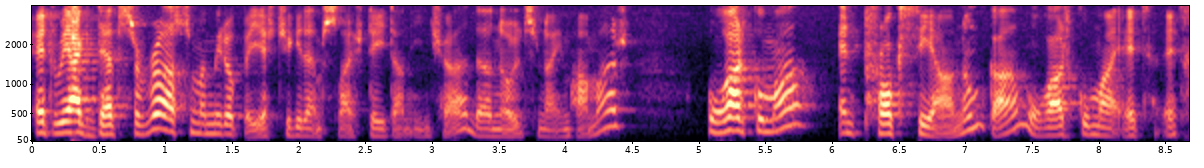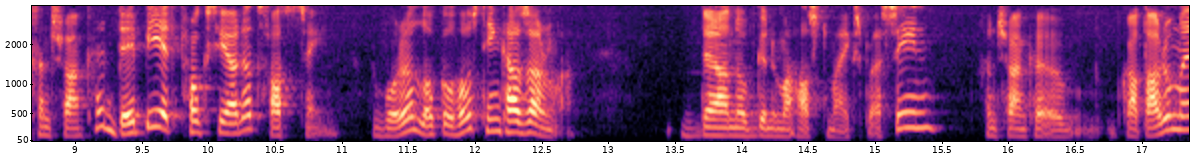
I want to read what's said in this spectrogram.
Այդ React dev server-ը ասում է մի րոպե, ես չգիտեմ /data-ն ինչ է, դա նորություն է իմ համար, ուղարկում է այն proxy անում կամ ուղարկում է այդ այդ խնդրանքը դեպի այդ proxy արած հասցեին, որը localhost 5000-ում է։ Դրանով գնում է է Express-ին, խնդրանքը կատարում է,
